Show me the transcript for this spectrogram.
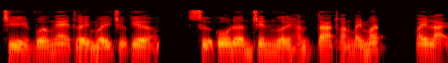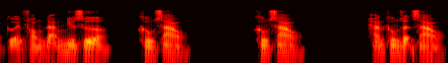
Chỉ vừa nghe thấy mấy chữ kia, sự cô đơn trên người hắn ta thoáng bay mất, quay lại cười phóng đãng như xưa, không sao. Không sao. Hắn không giận sao.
